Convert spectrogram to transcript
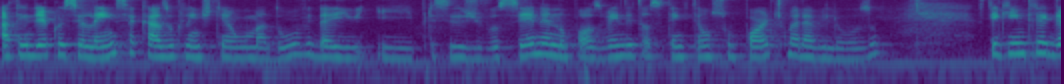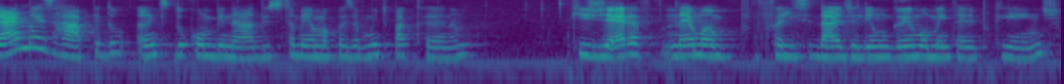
atender com excelência caso o cliente tenha alguma dúvida e, e precise de você, né, no pós-venda, então você tem que ter um suporte maravilhoso. Você tem que entregar mais rápido antes do combinado, isso também é uma coisa muito bacana, que gera, né, uma felicidade ali, um ganho momentâneo para o cliente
